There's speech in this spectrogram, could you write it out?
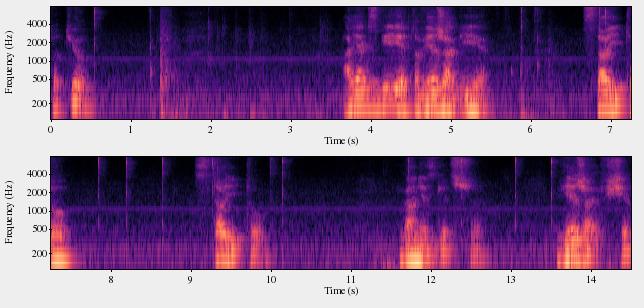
to tiu. A jak zbije, to wieża bije. Stoi tu. Stoi tu. Goniec G3. Wieża F7.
